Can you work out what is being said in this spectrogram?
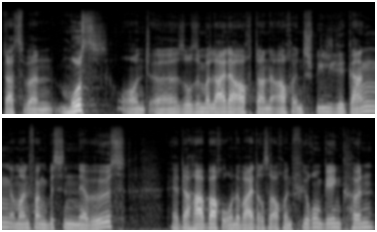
dass man muss. Und äh, so sind wir leider auch dann auch ins Spiel gegangen. Am Anfang ein bisschen nervös. Hätte Habach ohne weiteres auch in Führung gehen können.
